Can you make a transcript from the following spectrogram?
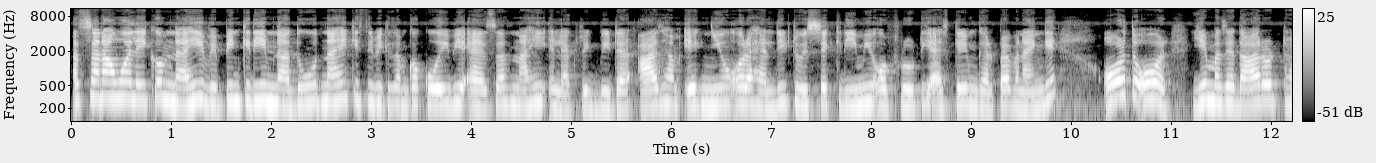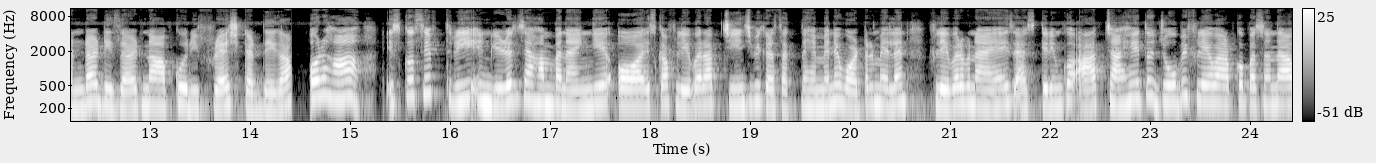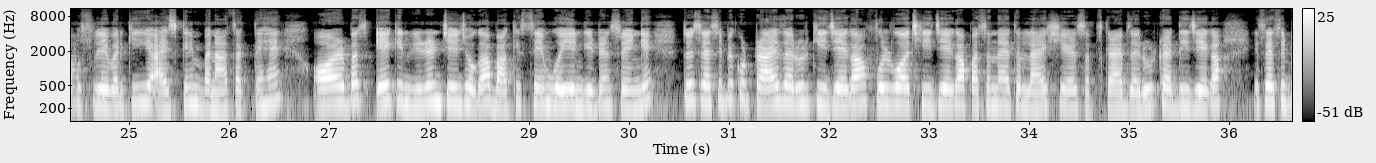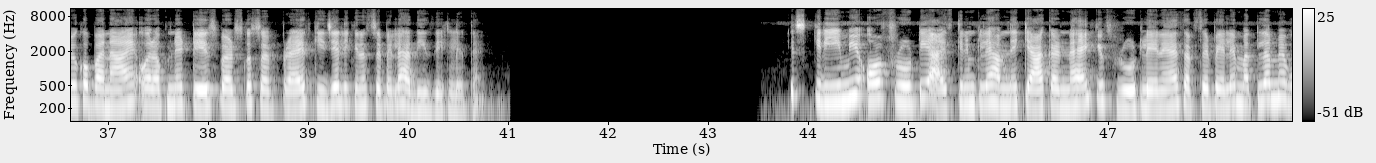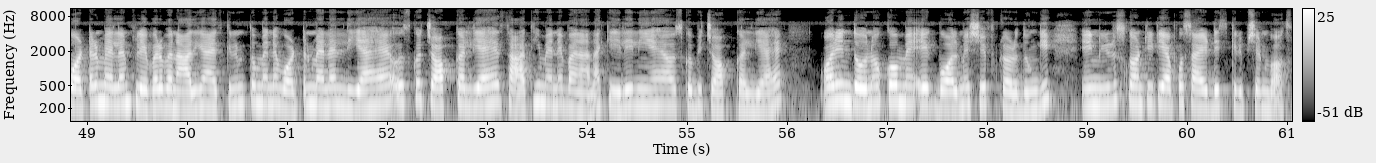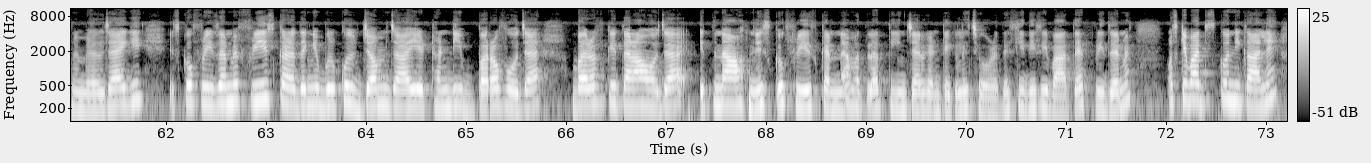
असलकुम ना ही विपिंग क्रीम ना दूध, ना ही किसी भी किस्म का कोई भी ऐसा ना ही इलेक्ट्रिक बीटर आज हम एक न्यू और हेल्दी ट्विस्ट से क्रीमी और फ्रूटी आइसक्रीम घर पर बनाएँगे और तो और, ये मज़ेदार और ठंडा डिज़र्ट ना आपको रिफ़्रेश कर देगा। और हाँ इसको सिर्फ़ थ्री इंग्रेडिएंट्स से हम बनाएँगे और इसका फ्लेवर आप चेंज भी कर सकते हैं। मैंने वाटरमेलन फ्लेवर बनाया है इस आइसक्रीम को। आप चाहें तो जो भी फ्लेवर आपको पसंद है, आप उस फ्लेवर की ये आइसक्रीम बना सकते हैं। और बस एक इंग्रेडिएंट चेंज होगा, बाकी सेम वही इंग्रेडिएंट्स रहेंगे। तो इस रेसिपी को ट्राई ज़रूर कीजिएगा फुल वॉच कीजिएगा, पसंद आए तो लाइक शेयर सब्सक्राइब ज़रूर कर दीजिएगा। इस रेसिपी को बनाएँ और अपने टेस्ट बर्ड्स को सरप्राइज़ कीजिए, लेकिन उससे पहले हदीस देख लेते हैं। इस क्रीमी और फ्रूटी आइसक्रीम के लिए हमने क्या करना है कि फ्रूट लेने हैं सबसे पहले? मतलब मैं वाटरमेलन फ्लेवर बना रही हूँ आइसक्रीम तो मैंने वाटरमेलन लिया है, उसको चॉप कर लिया है, साथ ही मैंने बनाना केले लिए हैं, उसको भी चॉप कर लिया है। और इन दोनों को मैं एक बॉल में शिफ्ट कर दूँगी। इंग्रीडियंट्स क्वांटिटी आपको साइड डिस्क्रिप्शन बॉक्स में मिल जाएगी। इसको फ्रीज़र में फ्रीज़ कर देंगे, बिल्कुल जम जाए, ये ठंडी बर्फ़ हो जाए, बर्फ़ की तरह हो जाए, इतना आपने इसको फ्रीज़ करना है मतलब तीन चार घंटे के लिए छोड़ दें। सीधी सी बात है फ्रीज़र में। उसके बाद इसको निकालें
